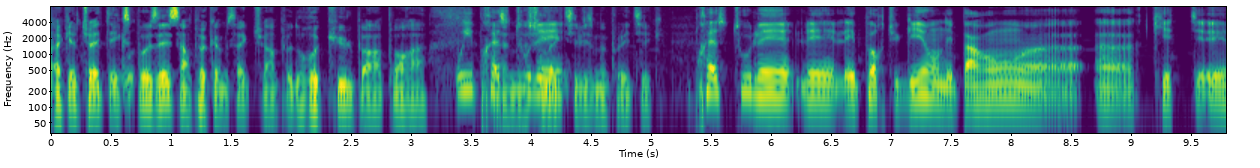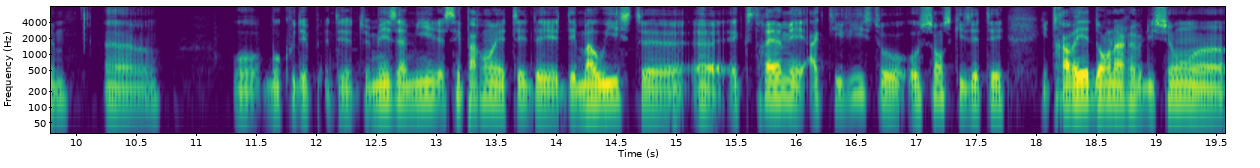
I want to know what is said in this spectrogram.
à laquelle tu as été exposé. C'est un peu comme ça que tu as un peu de recul par rapport à, oui, presque tous les l'activisme politique. Presque tous les, les, les Portugais ont des parents euh, euh, qui étaient beaucoup de, de, mes amis, ses parents étaient des, des maoïstes euh, euh, extrêmes et activistes au, au sens qu'ils étaient, ils travaillaient dans la révolution euh,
